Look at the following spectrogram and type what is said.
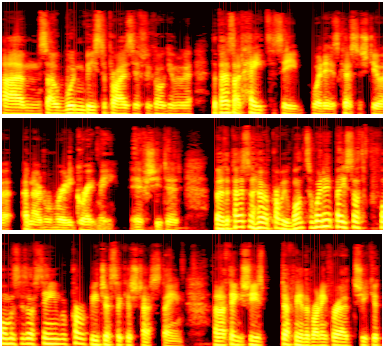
Um, so I wouldn't be surprised if Nicole Kidman. The person I'd hate to see win it is Kirsten Stewart, and that would really grate me if she did. But the person who I probably want to win it based off the performances I've seen would probably be Jessica Chastain, and I think she's definitely in the running for it. She could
